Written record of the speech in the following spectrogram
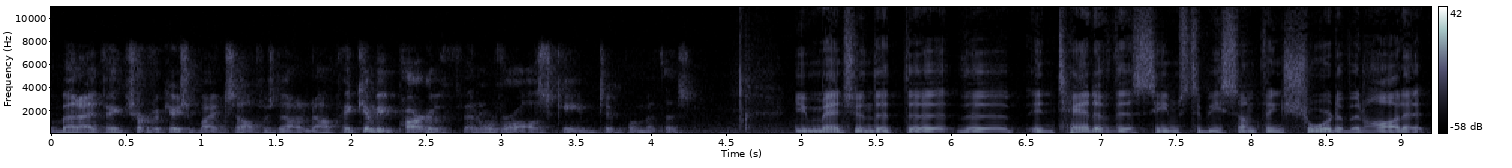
But I think certification by itself is not enough. It can be part of an overall scheme to implement this. You mentioned that the, the intent of this seems to be something short of an audit.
